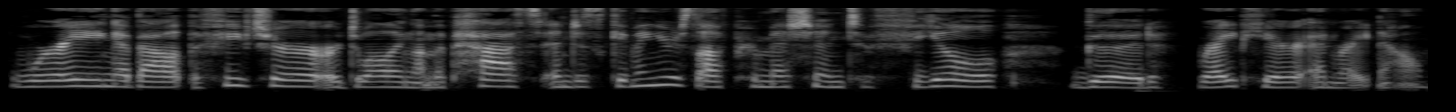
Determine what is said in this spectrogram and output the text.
worrying about the future or dwelling on the past and just giving yourself permission to feel good right here and right now.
